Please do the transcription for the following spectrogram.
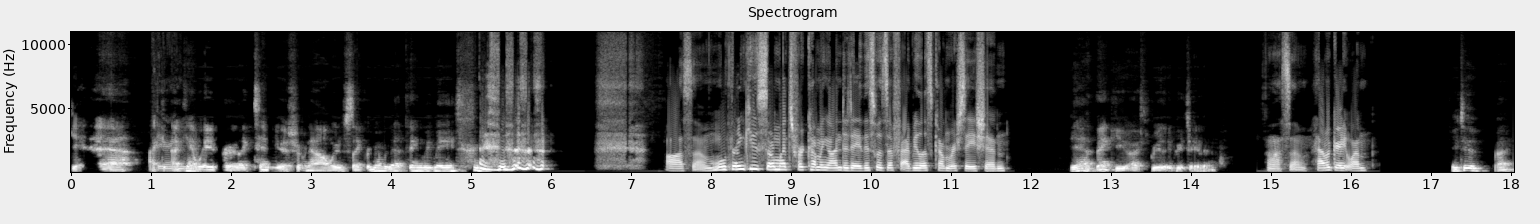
yeah, I, I can't wait for like 10 years from now. We're just like, remember that thing we made? awesome. Well, thank you so much for coming on today. This was a fabulous conversation. Yeah, thank you. I really appreciate it. Awesome. Have a great one. You too. Bye.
